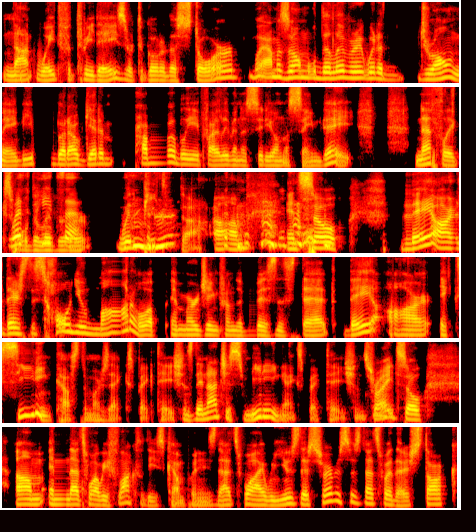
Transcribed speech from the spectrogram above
not wait for three days or to go to the store, well, Amazon will deliver it with a drone, maybe, but I'll get it probably if I live in a city on the same day. Netflix will deliver pizza. with Mhm. pizza. Um, and so they are there's this whole new model up emerging from the business that they are exceeding customers expectations they're not just meeting expectations right so um, and that's why we flock to these companies that's why we use their services that's why their stock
